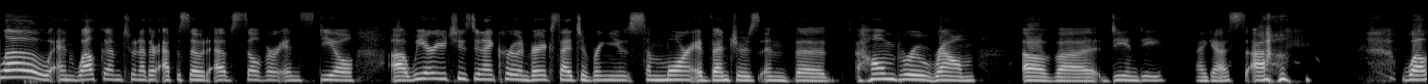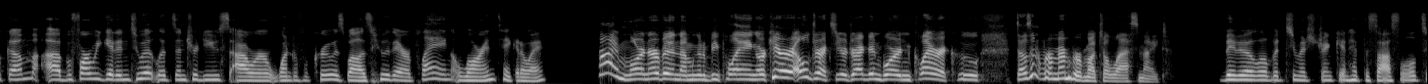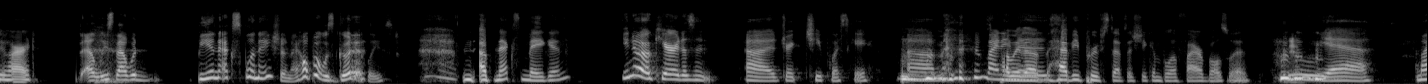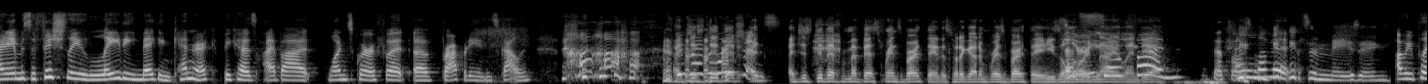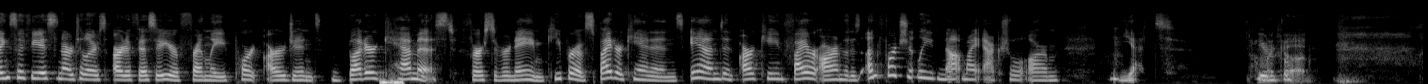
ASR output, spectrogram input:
Hello, and welcome to another episode of Silver and Steel. Uh, we are your Tuesday night crew, and very excited to bring you some more adventures in the homebrew realm of uh, D and D. I guess. Um, welcome. Uh, before we get into it, let's introduce our wonderful crew as well as who they are playing. Lauren, take it away. Hi, I'm Lauren Urban. I'm going to be playing Orkira Eldrex, your Dragonborn cleric who doesn't remember much of last night. Maybe a little bit too much drinking, hit the sauce a little too hard. At least that would be an explanation. I hope it was good at least. Up next, Megan. You know, Akira doesn't uh, drink cheap whiskey. Um, my name Probably is. the heavy proof stuff that she can blow fireballs with. Ooh, yeah. My name is officially Lady Megan Kenrick because I bought one square foot of property in Scotland. I just did that. I, I just did that for my best friend's birthday. That's what I got him for his birthday. He's a That's lord in so Ireland. Yeah. Fun. That's I love it. It's amazing. I'll be playing Sophia Snartiller's Artificer, your friendly Port Argent butter chemist, first of her name, keeper of spider cannons, and an arcane firearm that is unfortunately not my actual arm yet. Beautiful. Oh my god.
